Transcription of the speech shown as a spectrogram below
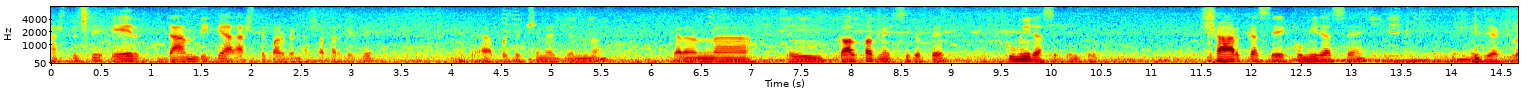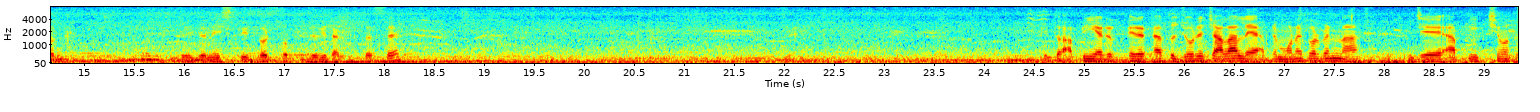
ভাসতেছে, এর ডান দিকে আর আসতে পারবেন না সাঁতার কেটে। প্রোটেকশনের জন্য। কারণ এই গালফ অফ মেক্সিকোতে কুমির আছে কিন্তু। শার্ক আছে, কুমির আছে। এই যে এক লোক দুইজনে স্পিড বোট প্রতিযোগিতা করতেছে। কিন্তু আপনি এত জোরে চালালে আপনি মনে করবেন না যে আপনি ইচ্ছে মতো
